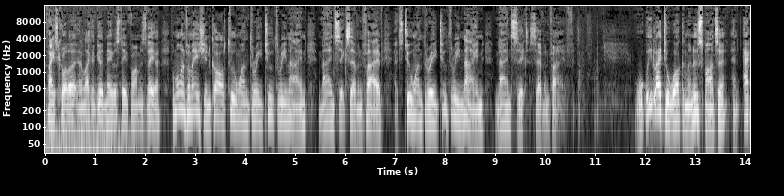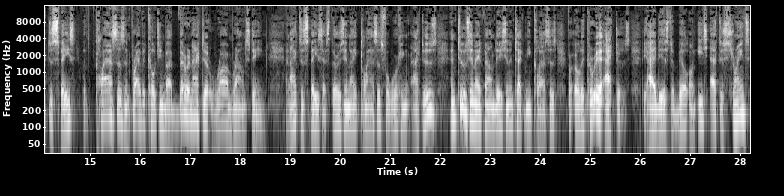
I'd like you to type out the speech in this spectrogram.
Thanks, Carla. And like a good neighbor, State Farm is there. For more information, call 213 239 9675. That's 213 239 9675. We'd like to welcome a new sponsor, an Actor Space, with classes and private coaching by veteran actor Rob Brownstein. An Actor Space has Thursday night classes for working actors and Tuesday night foundation and technique classes for early career actors. The idea is to build on each actor's strengths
